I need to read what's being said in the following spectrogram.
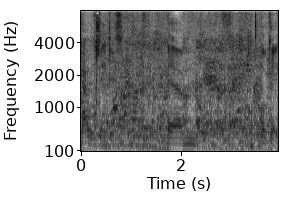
how it changes. Um, okay.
